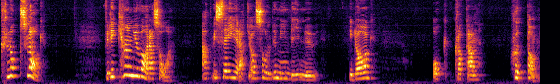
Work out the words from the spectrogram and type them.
klockslag. För det kan ju vara så att vi säger att jag sålde min bil nu idag och klockan 17.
